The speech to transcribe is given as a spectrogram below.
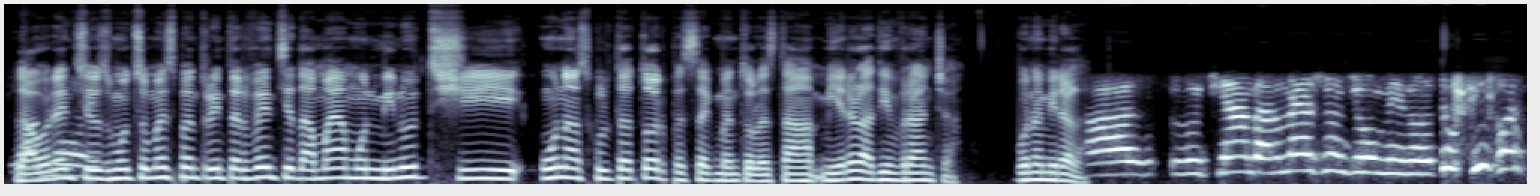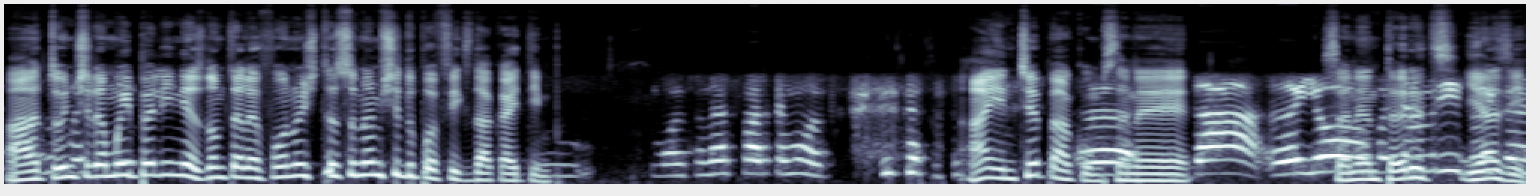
La Laurențiu, noi- îți mulțumesc pentru intervenție, dar mai am un minut și un ascultător pe segmentul ăsta, Mirela din Vrancea. Bună, Mirela! A, Lucian, dar nu mai ajunge un minut. Atunci rămâi pe linie, îți luăm telefonul și te sunăm și după fix dacă ai timp. mulțumesc foarte mult. Hai, începe acum să ne... Da, eu să ne făceam întărâți. rizuri Ia zi. că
